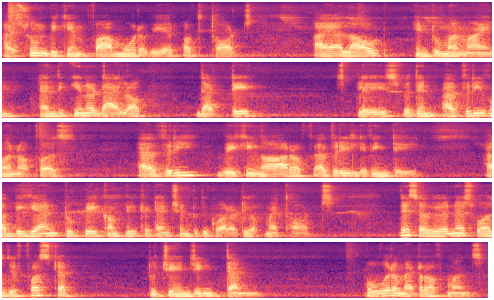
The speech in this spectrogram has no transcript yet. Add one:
I soon became far more aware of the thoughts I allowed into my mind and the inner dialogue that takes place within every one of us Every waking hour of every living day, I began to pay complete attention to the quality of my thoughts. This awareness was the first step to changing them. Over a matter of months,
